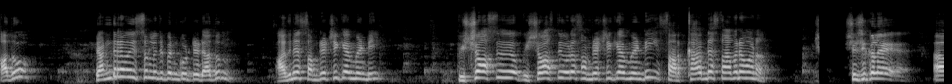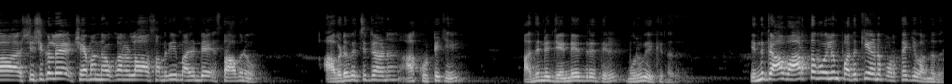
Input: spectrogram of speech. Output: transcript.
അതോ രണ്ടര വയസ്സുള്ള ഒരു പെൺകുട്ടിയുടെ അതും അതിനെ സംരക്ഷിക്കാൻ വേണ്ടി വിശ്വാസ വിശ്വാസതയോടെ സംരക്ഷിക്കാൻ വേണ്ടി സർക്കാരിന്റെ സ്ഥാപനമാണ് ശിശുക്കളെ ശിശുക്കളുടെ ശിശുക്കളെ ക്ഷേമം നോക്കാനുള്ള സമിതിയും അതിന്റെ സ്ഥാപനവും അവിടെ വെച്ചിട്ടാണ് ആ കുട്ടിക്ക് അതിന്റെ ജനേന്ദ്രത്തിൽ മുറിവെക്കുന്നത് എന്നിട്ട് ആ വാർത്ത പോലും പതുക്കെയാണ് പുറത്തേക്ക് വന്നത്.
